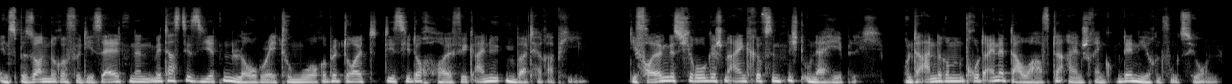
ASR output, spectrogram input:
Insbesondere für die seltenen metastasierten Low-Grade-Tumore bedeutet dies jedoch häufig eine Übertherapie. Die Folgen des chirurgischen Eingriffs sind nicht unerheblich. Unter anderem droht eine dauerhafte Einschränkung der Nierenfunktion.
